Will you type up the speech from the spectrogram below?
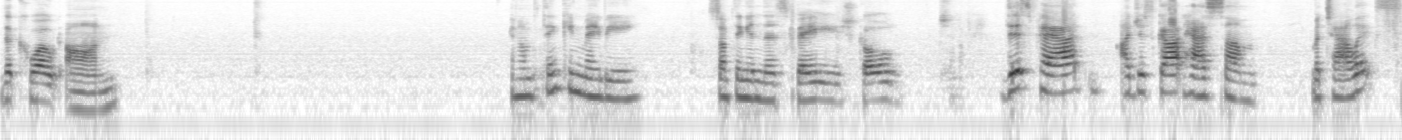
the quote on. And I'm thinking maybe something in this beige gold. This pad I just got has some metallics.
